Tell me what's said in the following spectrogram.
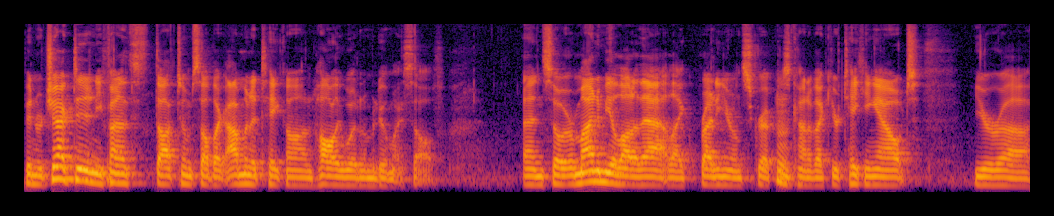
been rejected and he finally thought to himself like I'm going to take on Hollywood and I'm going to do it myself. And so it reminded me a lot of that, like writing your own script is kind of like you're taking out your uh,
